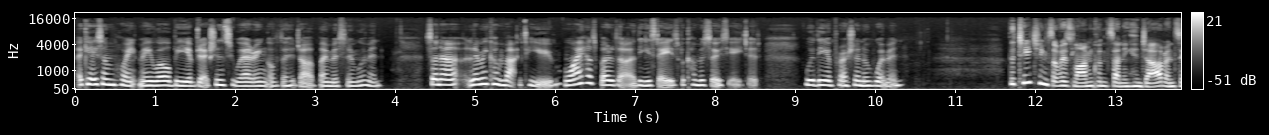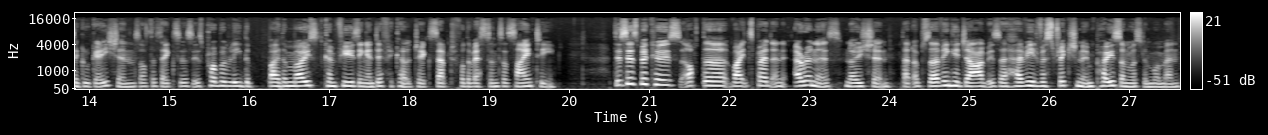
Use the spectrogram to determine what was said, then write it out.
A case in point may well be objections to wearing of the hijab by Muslim women. So now, let me come back to you. Why has Purdah these days become associated with the oppression of women? The teachings of Islam concerning hijab and segregations of the sexes is probably the, by the most confusing and difficult to accept for the Western society. This is because of the widespread and erroneous notion that observing hijab is a heavy restriction imposed on Muslim women.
